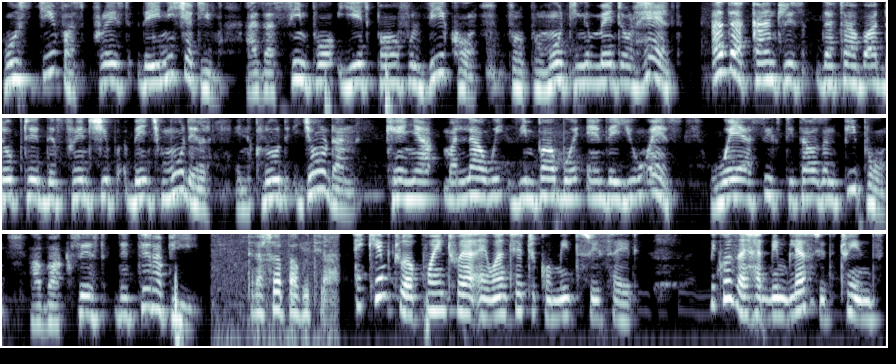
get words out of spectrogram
whose chief has praised the initiative as a simple yet powerful vehicle for promoting mental health. Other countries that have adopted the Friendship Bench model include Jordan, Kenya, Malawi, Zimbabwe, and the US, where 60,000 people have accessed the therapy. I came to a point where I wanted to commit suicide because I had been blessed with twins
